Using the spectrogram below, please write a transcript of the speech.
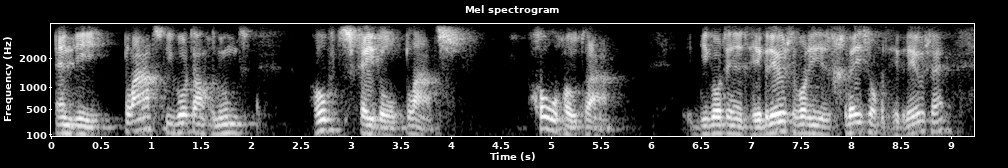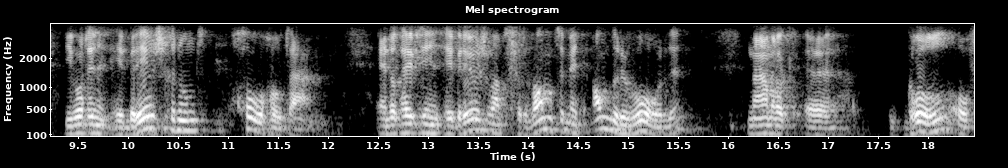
En die plaats die wordt dan genoemd hoofdschedelplaats. Golgotha. Die wordt in het Hebreeuws, er wordt hier gewezen op het Hebreeuws, die wordt in het Hebreeuws genoemd Golgotha. En dat heeft in het Hebreeuws wat verwanten met andere woorden, namelijk uh, Gol of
